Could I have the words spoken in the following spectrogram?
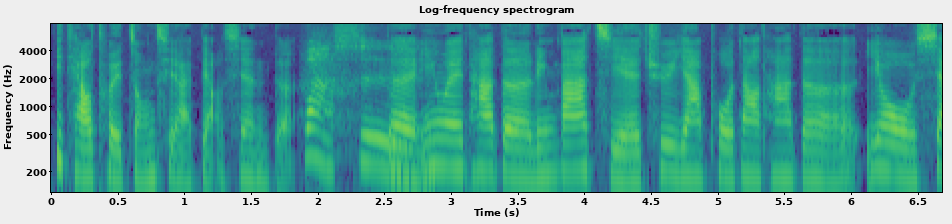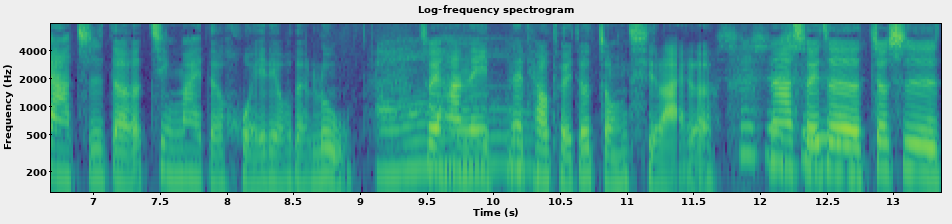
一条腿肿起来表现的。哇是对，因为他的淋巴结去压迫到他的右下肢的静脉的回流的路，哦所以他那那条腿就肿起来了。是是那随着就是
